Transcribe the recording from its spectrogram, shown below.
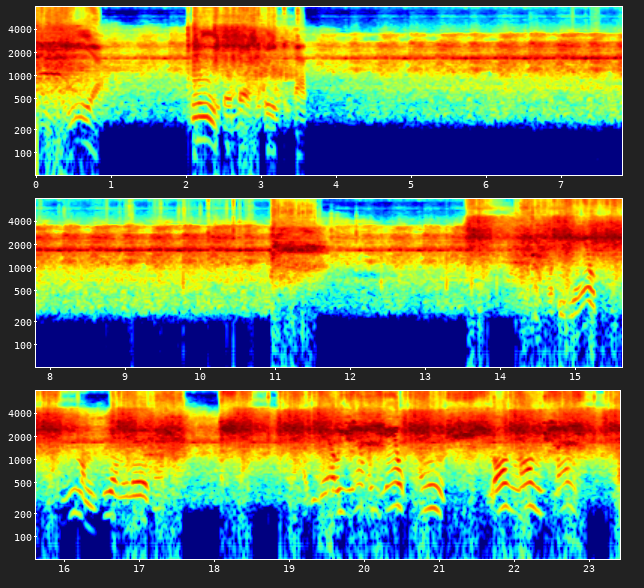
ไอ้เหี้ยนี่โดนแบกไปเองอีกอะโอ้โหอีกแล้วนี่มันเหี้ยไม่เลิกนะเอาอีกแล้วอีกแล้วเอาอีกแล้วอืมลงลงลงเอ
